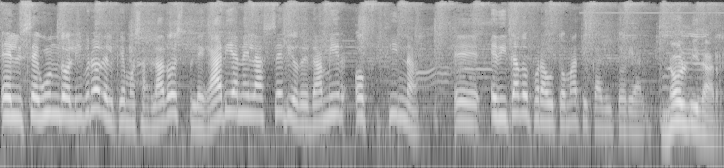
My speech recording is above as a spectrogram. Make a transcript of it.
El segundo libro del que hemos hablado es Plegaria en el asedio de Damir Opcina, eh, editado por Automática Editorial. No olvidar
